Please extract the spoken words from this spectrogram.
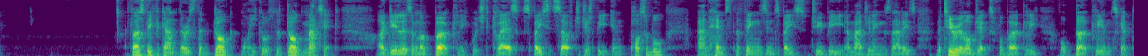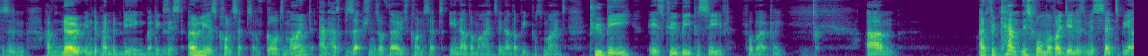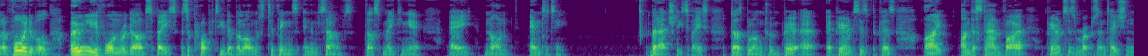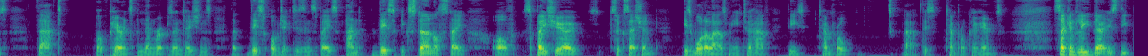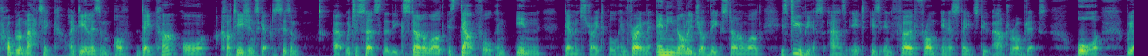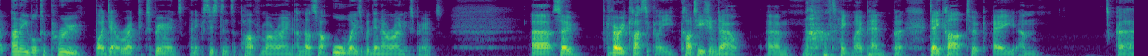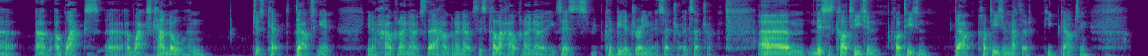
Firstly, for Kant, there is the dog, what he calls the dogmatic idealism of Berkeley, which declares space itself to just be impossible and hence the things in space to be imaginings. That is, material objects for Berkeley, or Berkeleyan skepticism, have no independent being but exist only as concepts of God's mind and as perceptions of those concepts in other minds, in other people's minds. To be is to be perceived for Berkeley. Um, and for Kant, this form of idealism is said to be unavoidable only if one regards space as a property that belongs to things in themselves, thus making it a non entity but actually space does belong to uh, appearances because I understand via appearances and representations that well, appearance and then representations that this object is in space and this external state of spatio succession is what allows me to have these temporal uh, this temporal coherence. Secondly, there is the problematic idealism of Descartes or Cartesian skepticism, uh, which asserts that the external world is doubtful and indemonstrable, inferring that any knowledge of the external world is dubious as it is inferred from inner states to outer objects. Or we are unable to prove by direct experience an existence apart from our own, and thus are always within our own experience. Uh, so, very classically, Cartesian doubt. Um, I'll take my pen, but Descartes took a um, uh, a, a, wax uh, a wax candle and just kept doubting it you know, how can I know it's there? How can I know it's this color? How can I know it exists? Could be a dream, etc., etc. Um, this is Cartesian, Cartesian doubt, Cartesian method. Keep doubting.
